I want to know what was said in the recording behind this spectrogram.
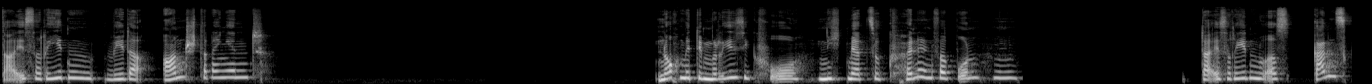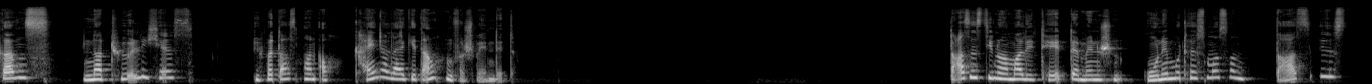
Da ist Reden weder anstrengend noch mit dem Risiko, nicht mehr zu können, verbunden. Da ist Reden was ganz, ganz Natürliches, über das man auch keinerlei Gedanken verschwendet. Das ist die Normalität der Menschen ohne Mutismus und das ist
